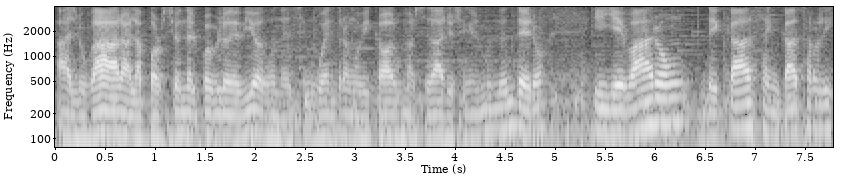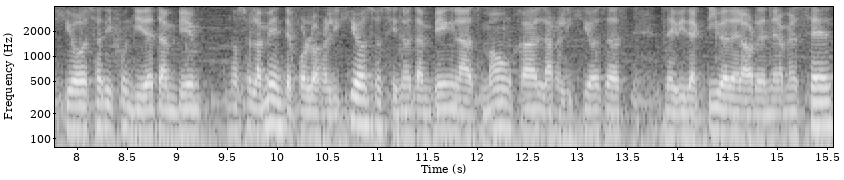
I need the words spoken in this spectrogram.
al lugar, a la porción del pueblo de Dios donde se encuentran ubicados los mercedarios en el mundo entero y llevaron de casa en casa religiosa difundida también no solamente por los religiosos sino también las monjas, las religiosas de vida activa de la Orden de la Merced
